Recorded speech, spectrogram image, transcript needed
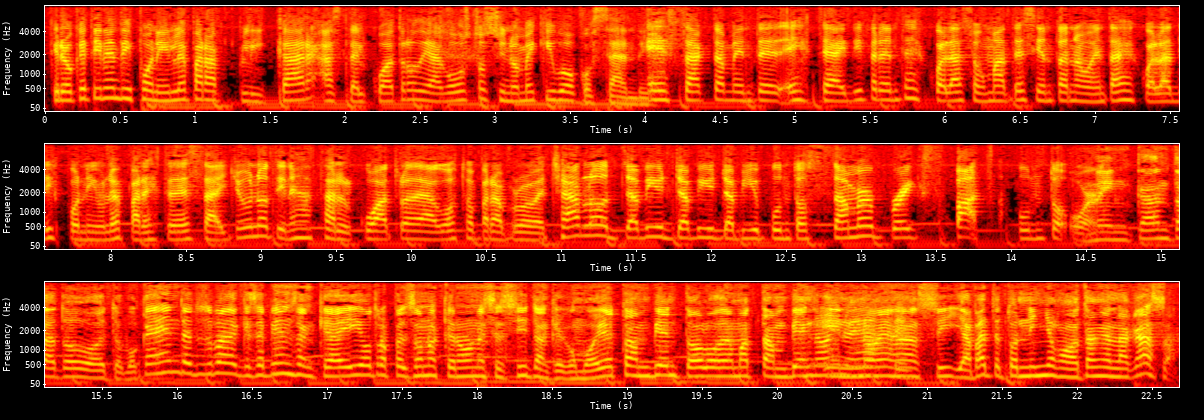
Creo que tienen disponible para aplicar hasta el 4 de agosto, si no me equivoco, Sandy. Exactamente, este, hay diferentes escuelas, son más de 190 escuelas disponibles para este desayuno. Tienes hasta el 4 de agosto para aprovecharlo. www.summerbreakspots.org. Me encanta todo esto. Porque hay gente, tú sabes, que se piensan que hay otras personas que no necesitan, que como ellos están bien, todos los demás están bien. No, y no no, es así. así. Y aparte, estos niños cuando están en la casa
